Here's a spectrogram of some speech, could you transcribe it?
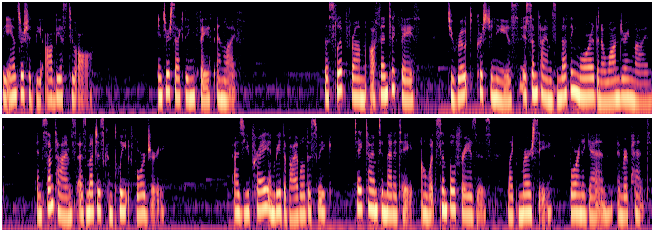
The answer should be obvious to all. Intersecting faith and life. The slip from authentic faith to rote Christianese is sometimes nothing more than a wandering mind, and sometimes as much as complete forgery. As you pray and read the Bible this week, take time to meditate on what simple phrases like mercy, born again, and repent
